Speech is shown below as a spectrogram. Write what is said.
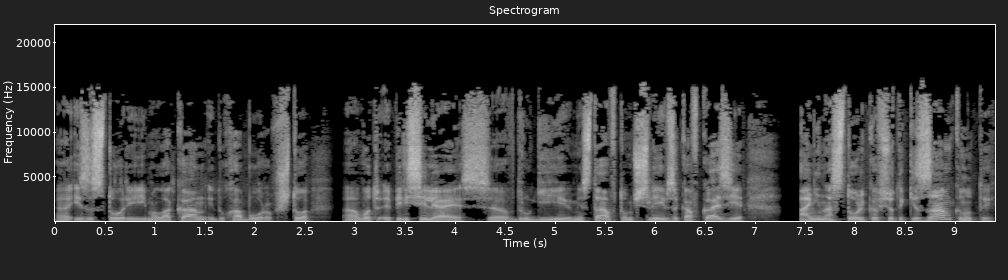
из истории и Малакан, и Духоборов, что вот переселяясь в другие места, в том числе и в Закавказье, они настолько все-таки замкнуты,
